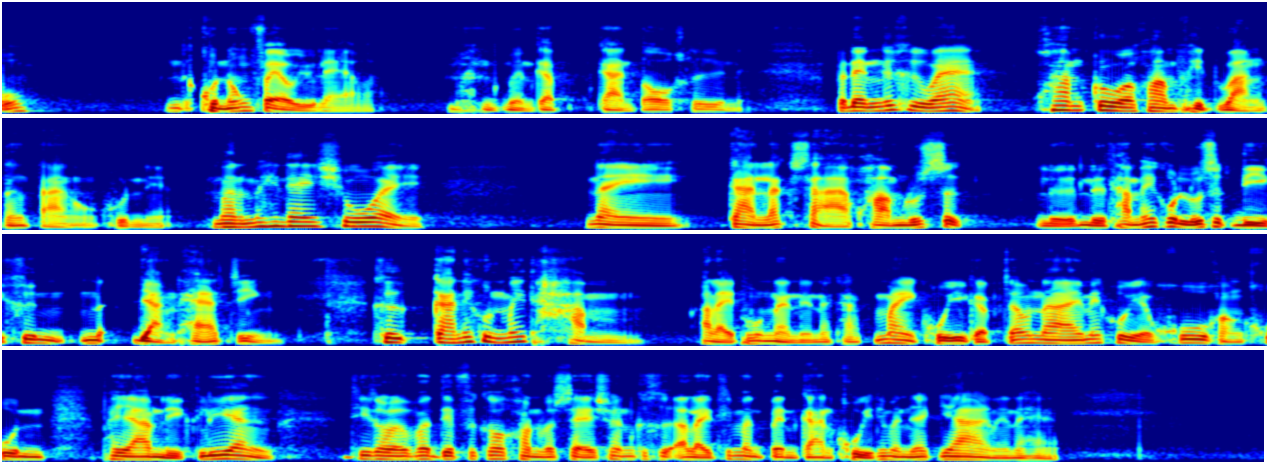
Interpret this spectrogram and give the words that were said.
คุณต้องเฟลอยู่แล้วเหมือนเหมือนกับการโต้คลื่น ประเด็นก็คือว่าความกลัวความผิดหวังต่างๆ ของคุณเนี่ยมันไม่ได้ช่วยในการรักษาความรู้สึกหรือหรือทำให้คุณรู้สึกดีขึ้นอย่างแท้จริง คือการที่คุณไม่ทำอะไรพวกนั้นเนี่ยนะครับ ไม่คุยกับเจ้านาย ไม่คุยกับคู่ของคุณพยายามหลีกเลี่ยง ที่เราเรียกว่า difficult conversation ก็คืออะไรที่มันเป็นการคุยที่มันยากๆเนี่ยนะฮะ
